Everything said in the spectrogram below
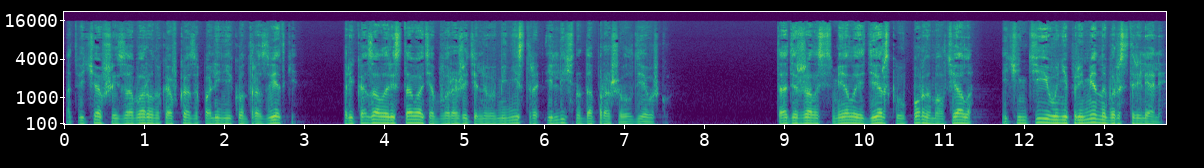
отвечавший за оборону Кавказа по линии контрразведки, приказал арестовать обворожительного министра и лично допрашивал девушку. Та держалась смело и дерзко, упорно молчала, и Чинтиеву непременно бы расстреляли.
